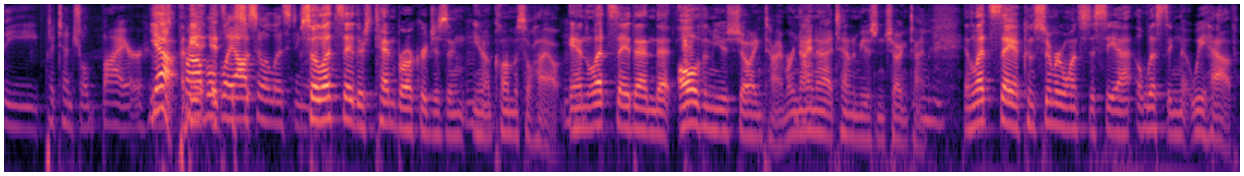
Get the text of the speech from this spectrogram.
the potential buyer? Who's yeah, I mean, probably also a listing. So let's say there's ten brokerages in you know mm-hmm. Columbus, Ohio, mm-hmm. and let's say then that all of them use Showing Time, or nine out of ten of them using Showing Time, mm-hmm. and let's say a consumer wants to see a, a listing that we have.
